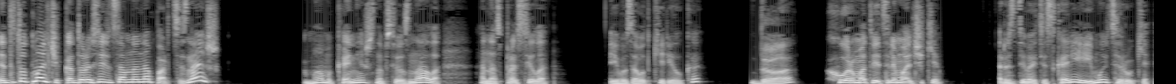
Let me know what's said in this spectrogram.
Это тот мальчик, который сидит со мной на парте, знаешь?» Мама, конечно, все знала. Она спросила, «Его зовут Кириллка?» «Да», — хором ответили мальчики. «Раздевайтесь скорее и мойте руки.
